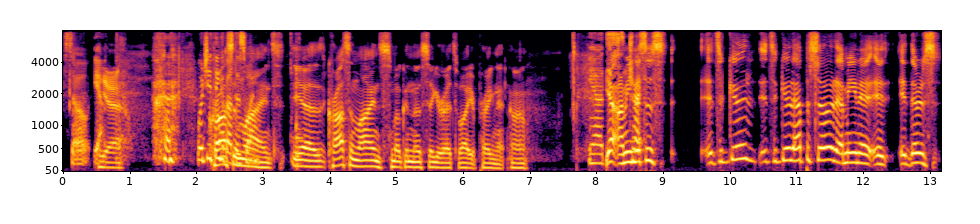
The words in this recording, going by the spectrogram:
So yeah. Yeah. what do you think about this lines. one? Yeah, crossing lines, smoking those cigarettes while you're pregnant, huh? Yeah, yeah. I mean, tra- this is it's a good it's a good episode. I mean, it, it, it there's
